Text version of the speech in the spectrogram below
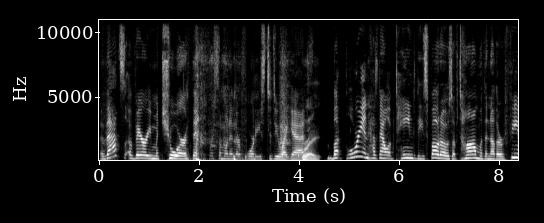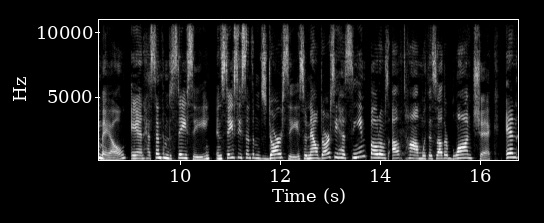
that's a very mature thing for someone in their 40s to do, I guess. Right. But Florian has now obtained these photos of Tom with another female and has sent them to Stacey, and Stacey sent them to Darcey. So now Darcey has seen photos of Tom with this other blonde chick, and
